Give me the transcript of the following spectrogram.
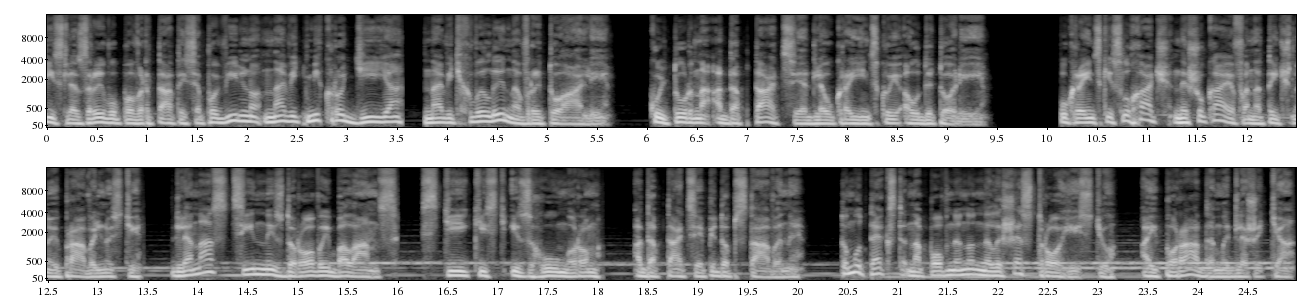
Після зриву повертатися повільно навіть мікродія, навіть хвилина в ритуалі, культурна адаптація для української аудиторії. Український слухач не шукає фанатичної правильності. Для нас цінний здоровий баланс, стійкість із гумором, адаптація під обставини. Тому текст наповнено не лише строгістю, а й порадами для життя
